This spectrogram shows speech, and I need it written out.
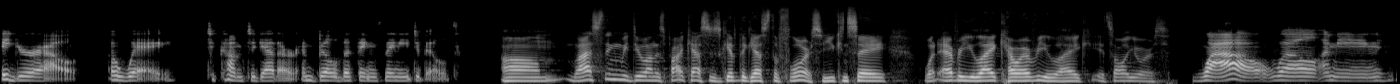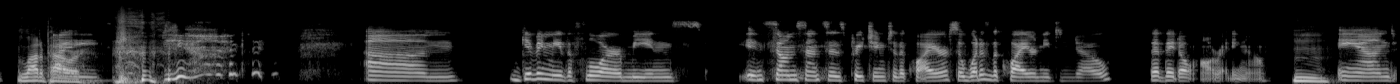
figure out a way to come together and build the things they need to build? Um, last thing we do on this podcast is give the guest the floor. So you can say whatever you like, however you like. It's all yours. Wow. Well, I mean, a lot of power. I, um, giving me the floor means, in some senses, preaching to the choir. So, what does the choir need to know that they don't already know? Mm. And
